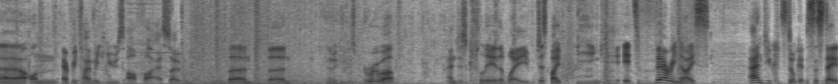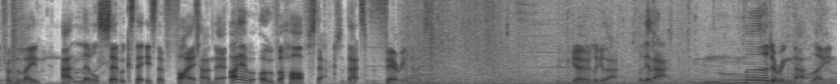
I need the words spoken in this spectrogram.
uh, on every time we use our fire. So, burn, burn, and we can just brew up and just clear the wave just by being here. It's very nice, and you can still get the sustain from the lane at level 7 because there is no fire talent there. I am over half stacked. That's very nice go. Look at that. Look at that. Murdering that lane.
